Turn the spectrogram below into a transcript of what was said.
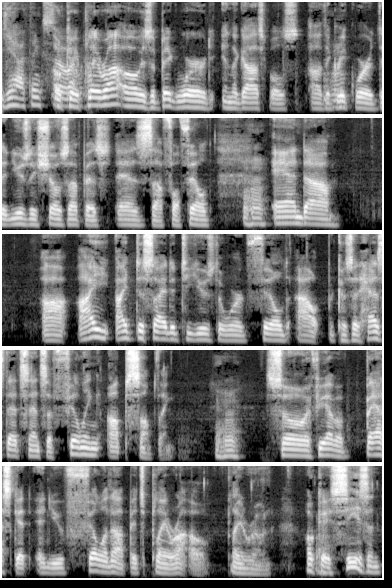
Yeah, I think so. Okay, plerao is a big word in the Gospels, uh, the mm-hmm. Greek word that usually shows up as as uh, fulfilled, mm-hmm. and uh, uh, I I decided to use the word filled out because it has that sense of filling up something. Mm-hmm. So if you have a basket and you fill it up, it's plerao, plerun. Okay, oh. season.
